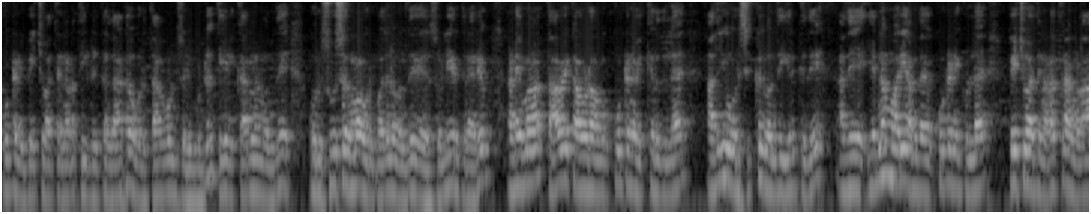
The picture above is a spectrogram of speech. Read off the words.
கூட்டணி பேச்சுவார்த்தை நடத்திட்டு இருக்கிறதாக ஒரு தகவல் சொல்லிவிட்டு தேடி கர்ணன் வந்து ஒரு சூசகமாக ஒரு பதிலை வந்து சொல்லியிருக்கிறாரு. அதேமா தாவேக்காவோட அவங்க கூட்டணி வைக்கிறதுல அதையும் ஒரு சிக்கல் வந்து இருக்குது. அது என்ன மாதிரி அந்த கூட்டணிக்குள்ள பேச்சுவார்த்தை நடத்துகிறாங்களா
